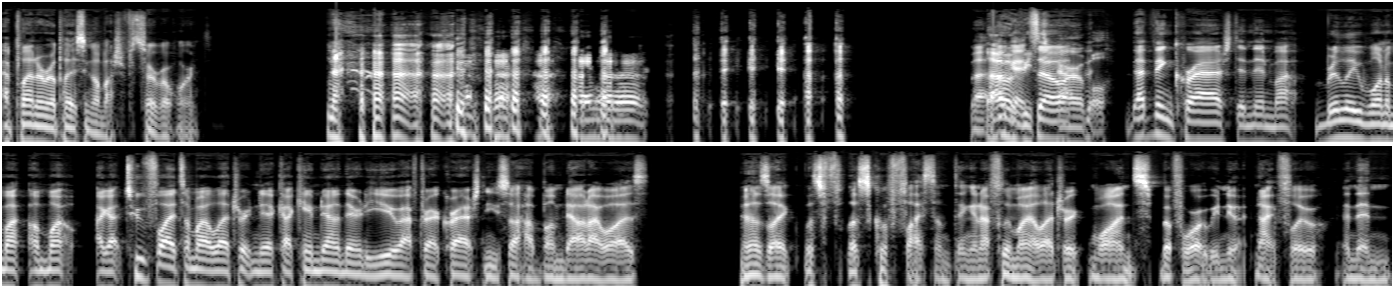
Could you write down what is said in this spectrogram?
I plan on replacing all my servo horns. Yeah. But that would okay, be so terrible. that thing crashed, and then my really one of my, on my I got two flights on my electric. Nick, I came down there to you after I crashed, and you saw how bummed out I was. And I was like, let's let's go fly something. And I flew my electric once before we knew it, night flew, and then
